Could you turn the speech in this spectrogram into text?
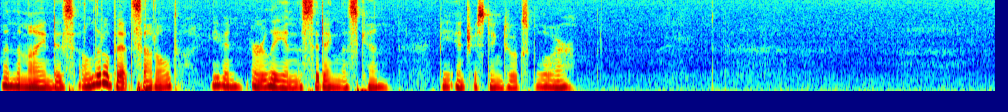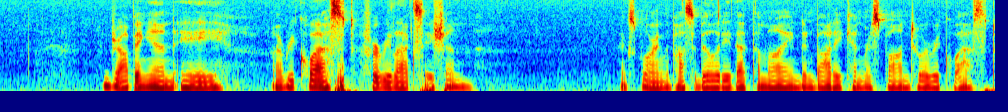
when the mind is a little bit settled, even early in the sitting, this can be interesting to explore. Dropping in a, a request for relaxation exploring the possibility that the mind and body can respond to a request.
